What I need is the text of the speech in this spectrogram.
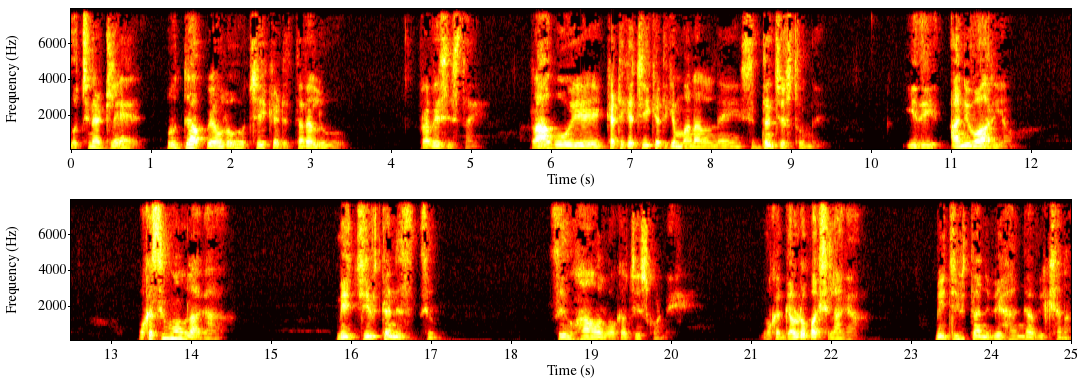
వచ్చినట్లే వృద్ధాప్యంలో చీకటి తెరలు ప్రవేశిస్తాయి. రాబోయే కటిక చీకటికి మనల్ని సిద్ధం చేస్తుంది. ఇది అనివార్యం. ఒక సింహంలాగా మీ జీవితాన్ని సింహావలోకం చేసుకోండి. ఒక గరుడ పక్షిలాగా మీ జీవితాన్ని విహంగా వీక్షణ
